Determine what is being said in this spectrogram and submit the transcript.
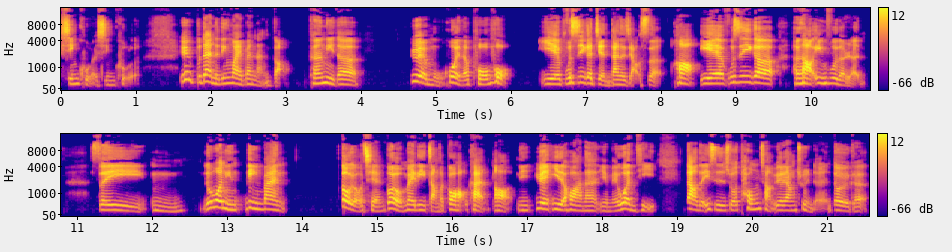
辛苦了，辛苦了，因为不但你的另外一半难搞，可能你的岳母或你的婆婆也不是一个简单的角色，哈，也不是一个很好应付的人。所以，嗯，如果你另一半够有钱、够有魅力、长得够好看哦，你愿意的话呢，也没问题。但我的意思是说，通常月亮处女的人都有一个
